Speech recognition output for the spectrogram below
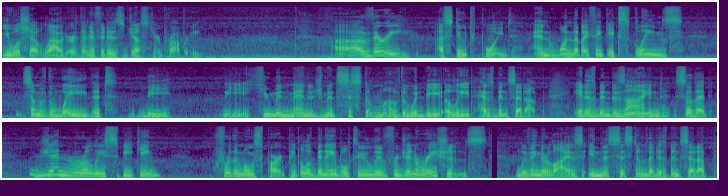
you will shout louder than if it is just your property. A very astute point, and one that I think explains some of the way that the the human management system of the would-be elite has been set up. It has been designed so that generally speaking, for the most part, people have been able to live for generations, living their lives in this system that has been set up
